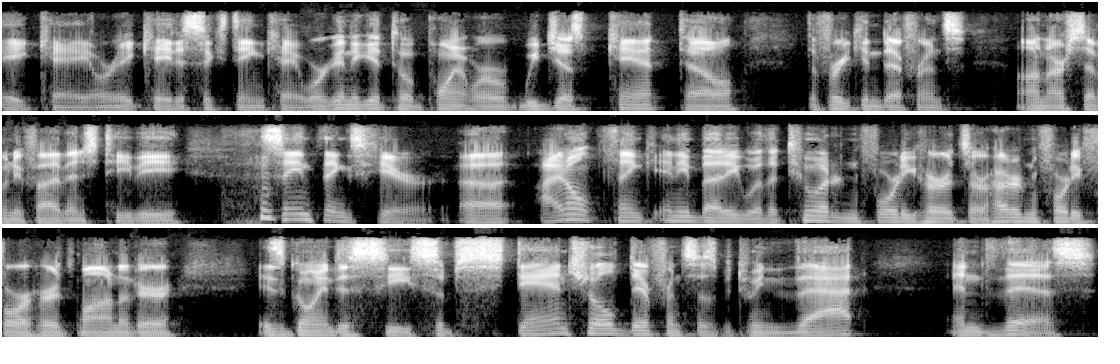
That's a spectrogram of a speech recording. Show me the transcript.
8K or 8K to 16K. We're going to get to a point where we just can't tell the freaking difference on our 75 inch TV. Same things here. Uh, I don't think anybody with a 240 hertz or 144 hertz monitor is going to see substantial differences between that and this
